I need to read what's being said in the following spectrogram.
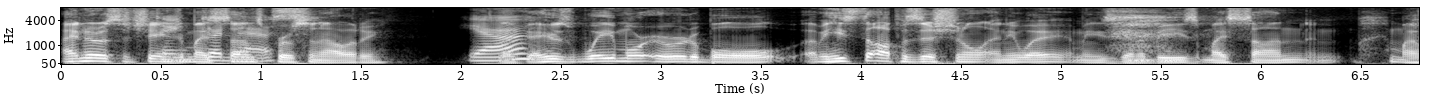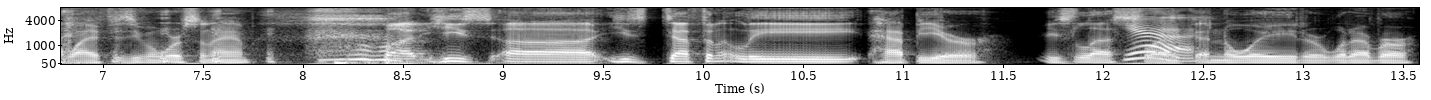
I noticed a change in my son's personality. Yeah. Like, he was way more irritable. I mean, he's still oppositional anyway. I mean, he's going to be he's my son, and my wife is even worse than I am. But he's uh he's definitely happier. He's less Yeah. like annoyed or whatever.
